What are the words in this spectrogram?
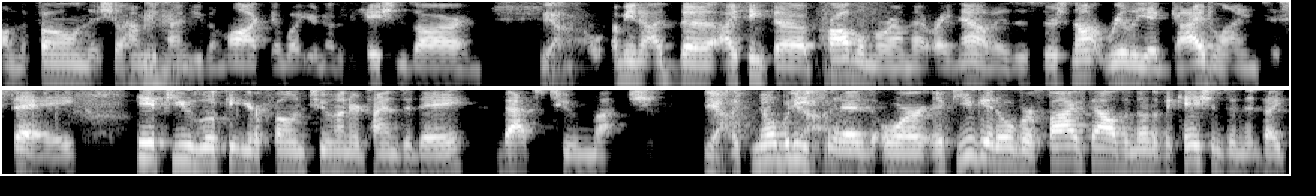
on the phone that show how many Mhm. times you've been locked and what your notifications are. And, Yeah. I mean, I- the I think the problem around that right now is is there's not really a guideline to say if you look at your phone 200 times a day, that's too much. Yeah. Like nobody Yeah. says, or if you get over 5,000 notifications and it like,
